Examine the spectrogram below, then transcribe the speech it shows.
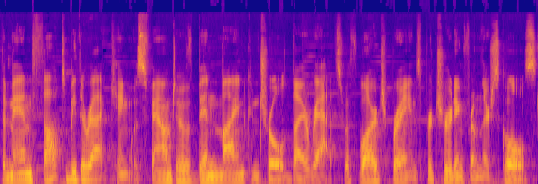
the man thought to be the Rat King was found to have been mind controlled by rats with large brains protruding from their skulls.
